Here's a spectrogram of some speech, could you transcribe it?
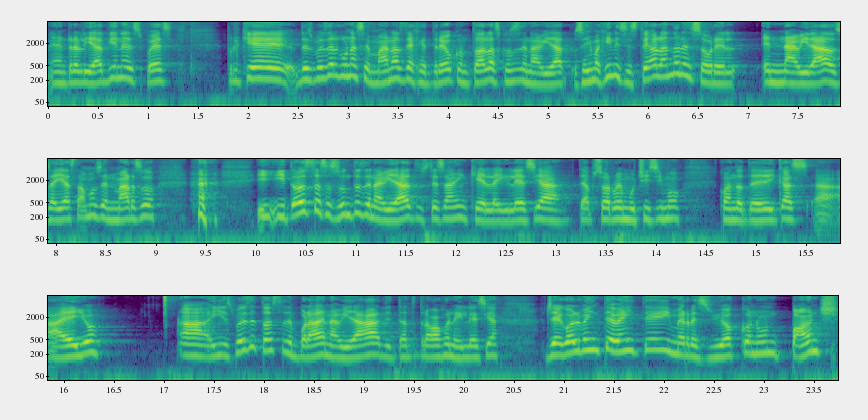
en realidad viene después porque después de algunas semanas de ajetreo con todas las cosas de Navidad, o sea, imagínense, estoy hablándoles sobre el, en Navidad, o sea, ya estamos en marzo, y, todos estos asuntos de Navidad, ustedes saben que la iglesia te absorbe muchísimo cuando te dedicas a, ello. Ah, y después de toda esta temporada de Navidad y tanto trabajo en la iglesia, llegó el 2020 y me recibió con un punch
